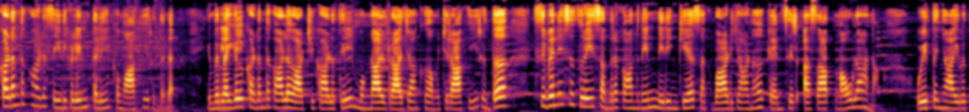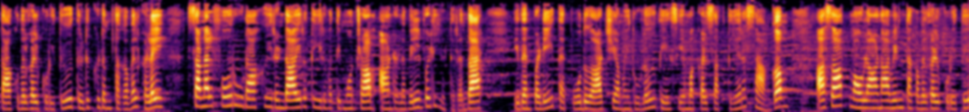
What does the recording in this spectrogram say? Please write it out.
கடந்த கால செய்திகளின் தலையங்கமாக இருந்தன. இந்த நிலையில் கடந்த கால ஆட்சி காலத்தில் முன்னாள் ராஜாங்க அமைச்சராக இருந்த சிவனேசதுரை சந்திரகாந்தனின் நெருங்கிய சகபாடியான கென்சிர் அசாத் மௌலானா உயிர்த்த ஞாயிறு தாக்குதல்கள் குறித்து திடுக்கிடும் தகவல்களை சனல் போர் ஊடாக இரண்டாயிரத்தி இருபத்தி மூன்றாம் ஆண்டளவில் வெளியிட்டிருந்தார். இதன்படி தற்போது ஆட்சி அமைந்துள்ள தேசிய மக்கள் சக்தி அரசாங்கம் அசாத் மௌலானாவின் தகவல்கள் குறித்து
